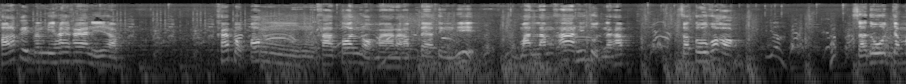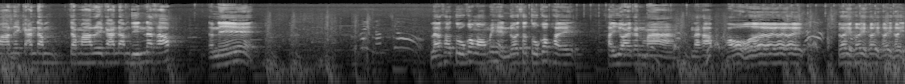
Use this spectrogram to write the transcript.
ภารกิจมันมีให้แค่นี้ครับ แค่ปกป้องคาร์ตอนออกมานะครับ แต่สิ่งที่มันล้ำค่าที่สุดนะครับศัตรูก็ออกศัตรูจะมาในการดำจะมาในการดำดินนะครับ อันนี้ แล้วศัตรูก็มองไม่เห็นด้วยศัตรูก็พยทยอยกันมานะครับโอ้เฮ้ยเฮ้ยเฮ้ยเฮ้ยเฮ้ยเฮ้ยเฮ้ย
